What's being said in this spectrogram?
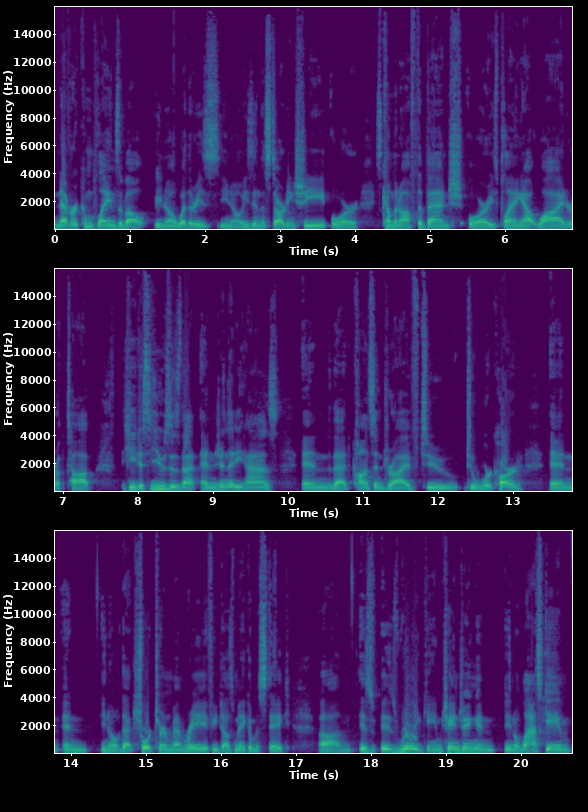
never complains about you know whether he's you know he's in the starting sheet or he's coming off the bench or he's playing out wide or up top. He just uses that engine that he has and that constant drive to to work hard and and you know that short term memory if he does make a mistake um, is is really game changing. And you know, last game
